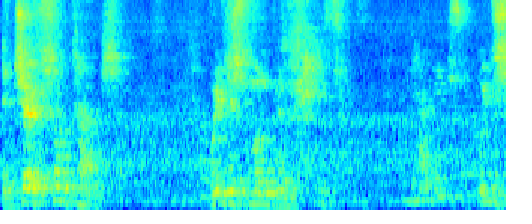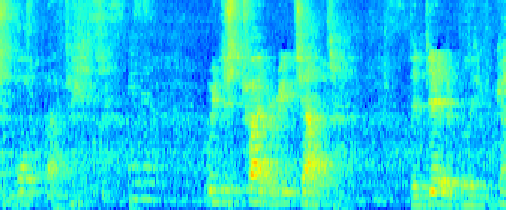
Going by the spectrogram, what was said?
In church, sometimes we just move in faith. We just walk by faith. We just try to reach out to the dead to believe God.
